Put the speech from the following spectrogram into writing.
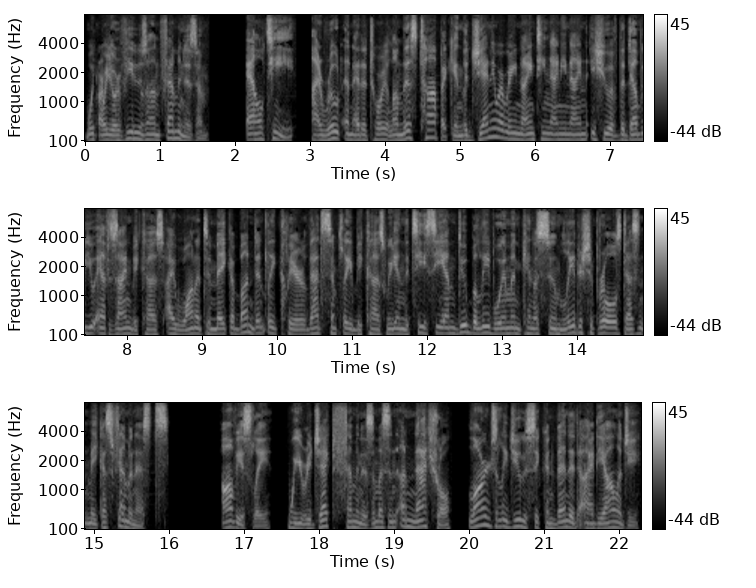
what are your views on feminism? LT, I wrote an editorial on this topic in the January 1999 issue of the WF Zine because I wanted to make abundantly clear that simply because we in the TCM do believe women can assume leadership roles doesn't make us feminists. Obviously, we reject feminism as an unnatural, largely Jewish invented ideology,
